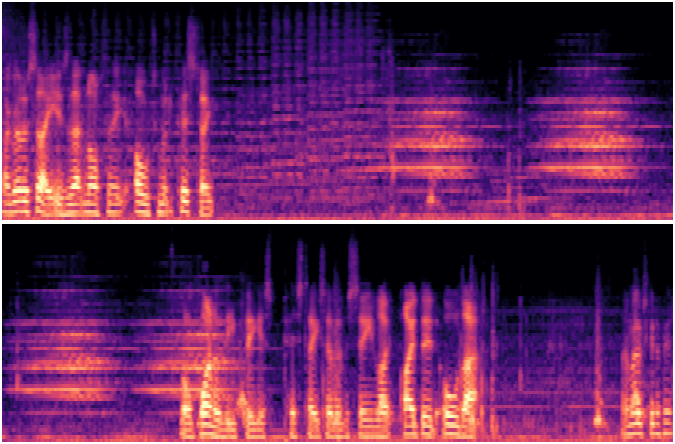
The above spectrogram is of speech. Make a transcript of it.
I gotta say, is that not the ultimate piss take? One of the biggest piss takes I've ever seen. Like, I did all that. Am I able to get up here?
